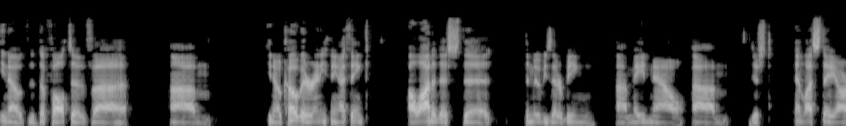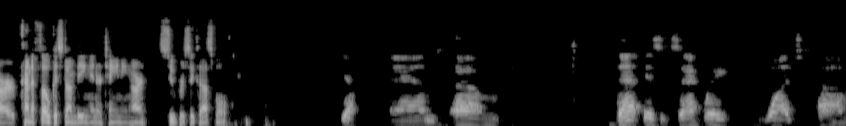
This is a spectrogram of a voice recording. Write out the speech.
you know, the, the fault of, uh, um, you know, COVID or anything. I think a lot of this the the movies that are being uh, made now um, just unless they are kind of focused on being entertaining aren't super successful. Yeah. And um, that is exactly what um,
